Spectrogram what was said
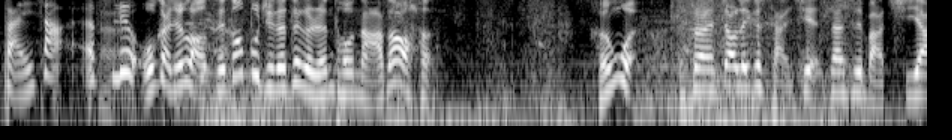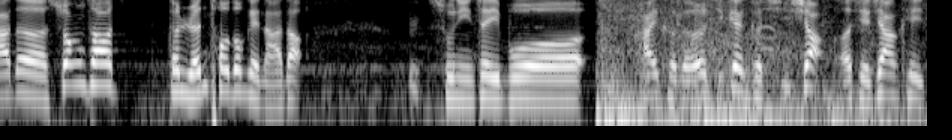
反一下 F 六，我感觉老贼都不觉得这个人头拿到了，很稳。虽然交了一个闪现，但是把奇亚的双招跟人头都给拿到。苏宁这一波骇客的二级 gank 起效，而且这样可以。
